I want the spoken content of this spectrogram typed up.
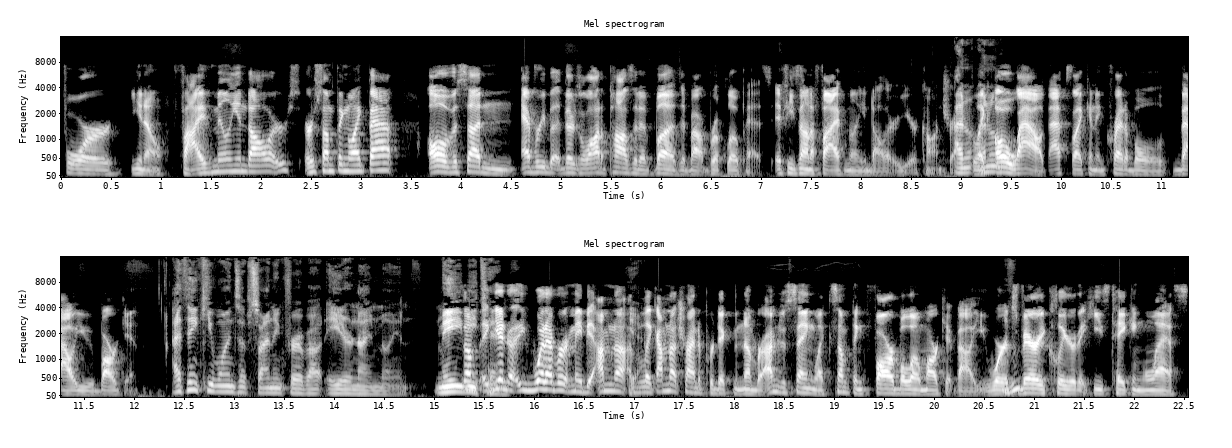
for you know five million dollars or something like that. All of a sudden, everybody there's a lot of positive buzz about Brook Lopez if he's on a five million dollar a year contract. Like, oh wow, that's like an incredible value bargain. I think he winds up signing for about eight or nine million, maybe 10. you know whatever it may be i'm not Yeah. like i'm not trying to predict the number i'm just saying like something far below market value where it's Mm-hmm. very clear that he's taking less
